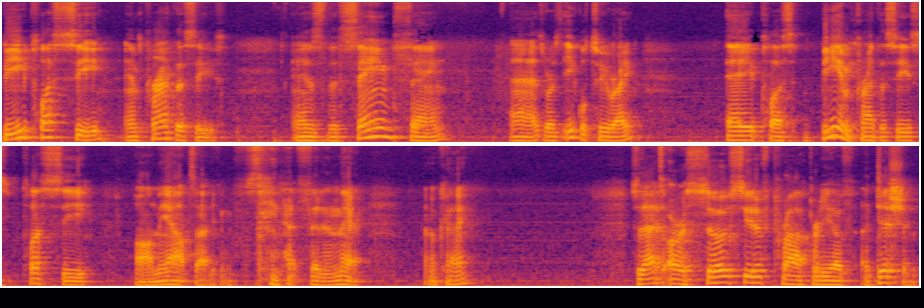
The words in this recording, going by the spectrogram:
B plus C in parentheses is the same thing as, or is equal to, right, A plus B in parentheses plus C on the outside. You can see that fit in there. Okay. So that's our associative property of addition.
